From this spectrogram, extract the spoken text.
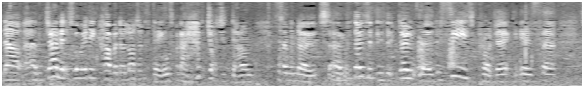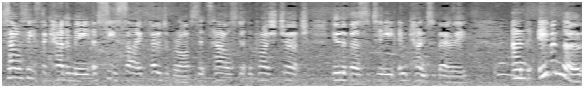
Now, um, Janet's already covered a lot of things, but I have jotted down some notes. Um, for those of you that don't know, the SEAS project is the Southeast Academy of Seaside Photographs. It's housed at the Christ Church University in Canterbury. And even though,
